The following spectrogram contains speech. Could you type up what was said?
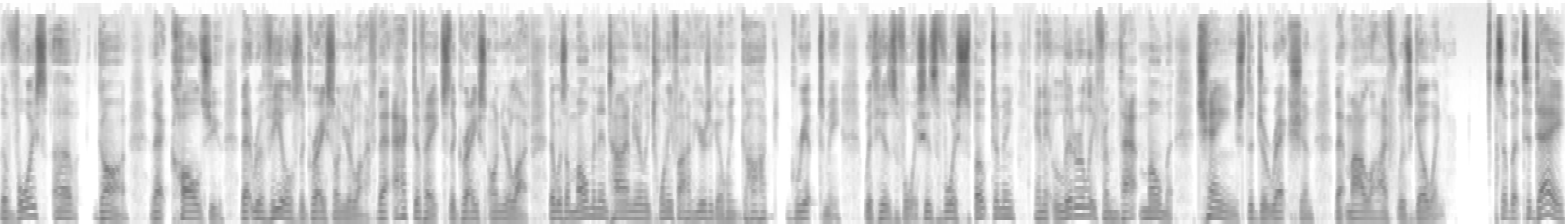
the voice of God that calls you, that reveals the grace on your life, that activates the grace on your life. There was a moment in time nearly 25 years ago when God gripped me with his voice. His voice spoke to me, and it literally, from that moment, changed the direction that my life was going. So, but today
